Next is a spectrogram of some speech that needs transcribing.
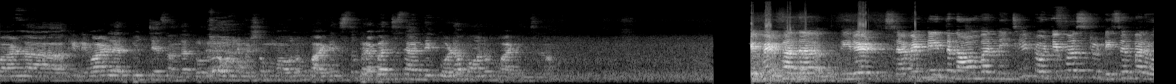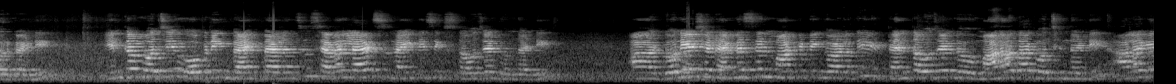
వాళ్ళకి నివాళులు అర్పించే సందర్భంలో ఒక నిమిషం మౌనం పాటిస్తూ ప్రపంచ శాంతికి కూడా మౌనం పాటించినాం పేమెంట్ పీరియడ్ సెవెంటీన్త్ నవంబర్ నుంచి ట్వంటీ ఫస్ట్ డిసెంబర్ వరకు అండి. ఇన్కమ్ వచ్చి opening bank balance seven lakhs ninety six thousand ఉందండి డొనేషన్ ఎంఎస్ఎన్ మార్కెటింగ్ వాళ్ళది టెన్ థౌజండ్ మానవతాకు వచ్చిందండి. అలాగే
